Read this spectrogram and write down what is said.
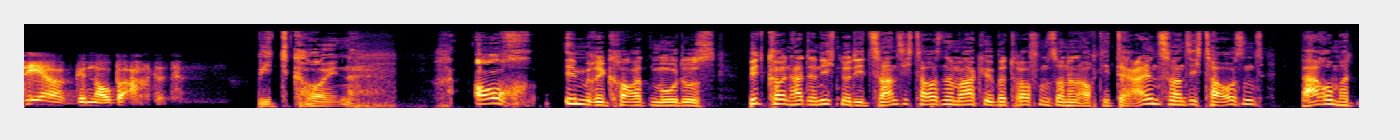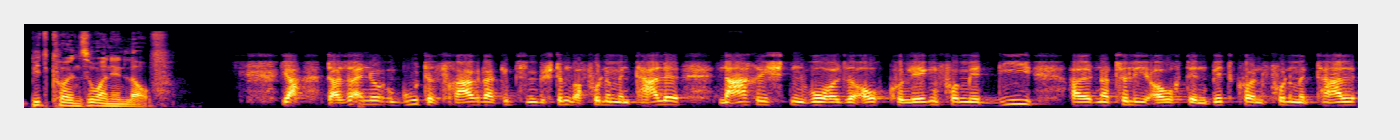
sehr genau beachtet. Bitcoin. Auch im Rekordmodus. Bitcoin hat ja nicht nur die 20.000er Marke übertroffen, sondern auch die 23.000. Warum hat Bitcoin so einen Lauf? Ja, das ist eine gute Frage. Da gibt es bestimmt auch fundamentale Nachrichten, wo also auch Kollegen von mir, die halt natürlich auch den Bitcoin fundamental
